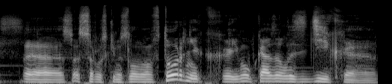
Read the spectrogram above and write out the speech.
с, с- с русским словом вторник ему показалось дико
